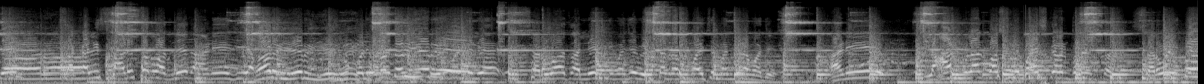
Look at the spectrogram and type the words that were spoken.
सकाळी साडेसात वाजलेत आणि जी आपली अरे ये रे ये रे. शिवपरिवाराची तर ये रे. दिंडी आली आहे, ती सर्व चालली आहे ती म्हणजे विठ्ठल रखुमाईच्या मंदिरामध्ये. आणि लहान मुलांपासून वयस्करांपर्यंत सर्व इथे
